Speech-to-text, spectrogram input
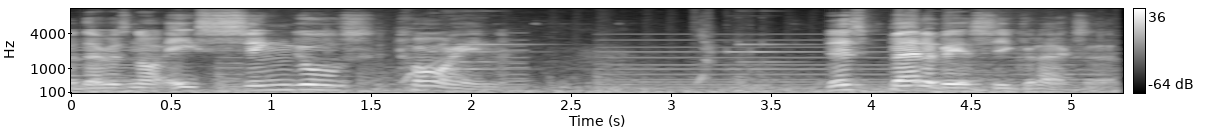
that there is not a single coin? This better be a secret exit.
